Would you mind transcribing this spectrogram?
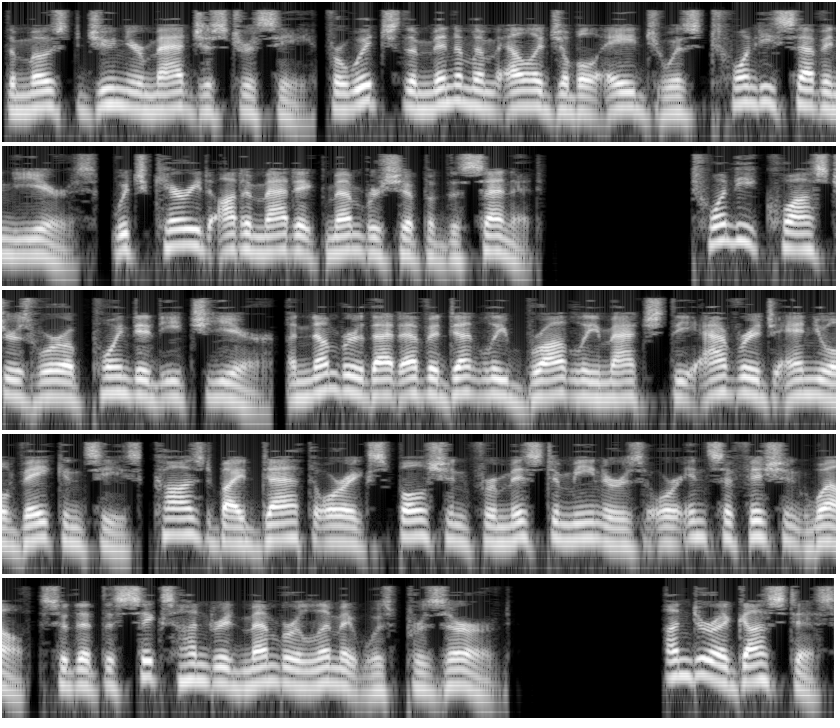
the most junior magistracy for which the minimum eligible age was 27 years, which carried automatic membership of the Senate. Twenty quaestors were appointed each year, a number that evidently broadly matched the average annual vacancies caused by death or expulsion for misdemeanors or insufficient wealth so that the 600-member limit was preserved. Under Augustus,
